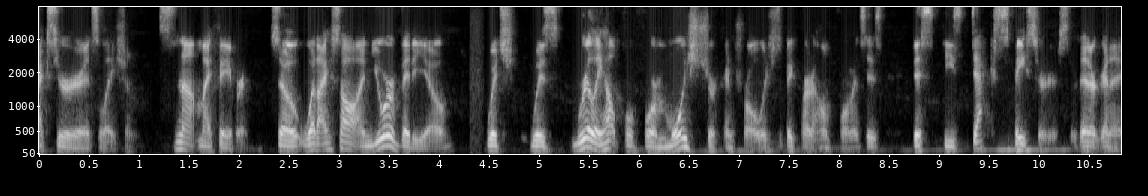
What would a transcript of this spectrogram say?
exterior insulation. It's not my favorite. So what I saw on your video which was really helpful for moisture control, which is a big part of home performance, is this these deck spacers that are going to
